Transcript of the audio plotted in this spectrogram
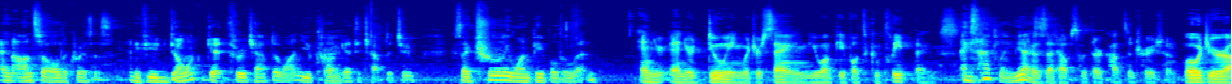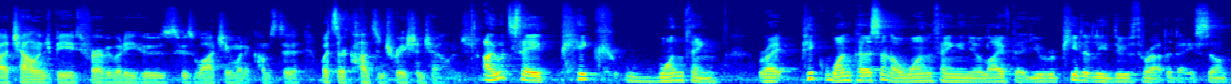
and answer all the quizzes. And if you don't get through chapter one, you can't Right. get to chapter two. Because I truly want people to learn. And you're, and you're doing what you're saying. You want people to complete things Exactly, because that helps with their concentration. What would your uh, challenge be for everybody who's who's watching when it comes to what's their concentration challenge? I would say pick one thing, right? Pick one person or one thing in your life that you repeatedly do throughout the day. So,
